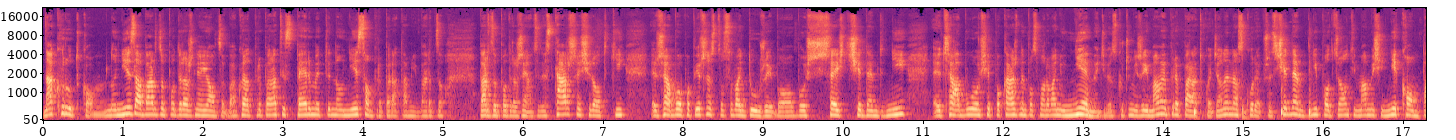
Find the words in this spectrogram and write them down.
na krótką, no nie za bardzo podrażniające, bo akurat preparaty z permetyną nie są preparatami bardzo, bardzo podrażniające. Te starsze środki e, trzeba było po pierwsze stosować dłużej, bo, bo 6-7 dni e, trzeba było się po każdym posmarowaniu nie myć, w związku z czym jeżeli mamy preparat kładziony na skórę przez 7 dni pod rząd i mamy się nie kąpać,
